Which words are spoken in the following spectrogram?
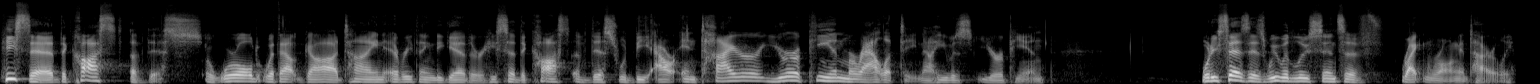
He said the cost of this, a world without God tying everything together, he said the cost of this would be our entire European morality. Now, he was European. What he says is we would lose sense of right and wrong entirely.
